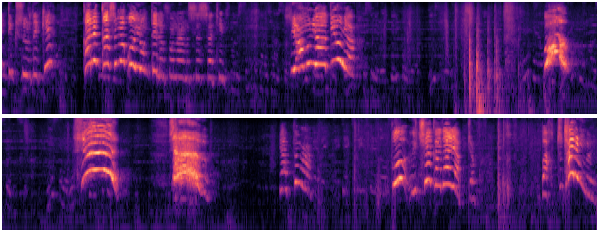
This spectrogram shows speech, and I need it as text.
gittik şuradaki. Karın kasıma koyuyorum telefonu anasını satayım. Yağmur yağ diyor ya. Oh! Şu! Şu! Yaptım ha. Bu üçe kadar yapacağım. Bak tutarım böyle.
